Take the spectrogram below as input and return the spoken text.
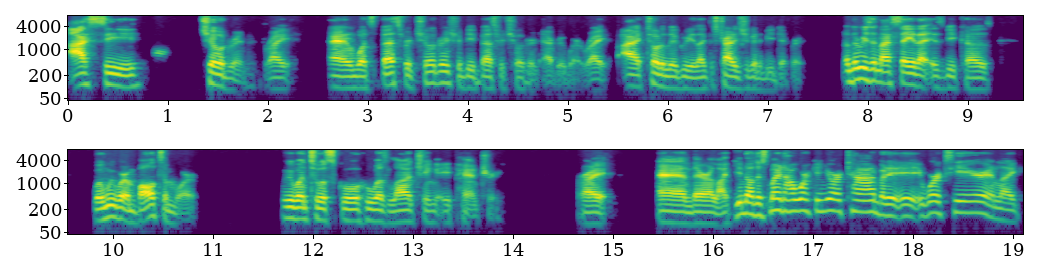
I see children, right? And what's best for children should be best for children everywhere, right? I totally agree. Like the strategy is going to be different. And the reason I say that is because when we were in Baltimore, we went to a school who was launching a pantry, right? and they're like, you know, this might not work in your town, but it, it works here. And like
